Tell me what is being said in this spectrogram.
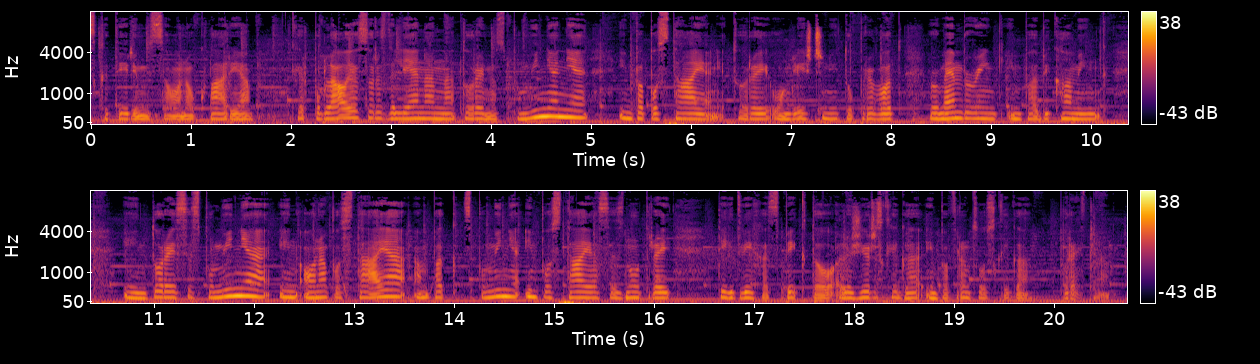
s katerimi se ona ukvarja. Ker poglavja so razdeljena na, torej, na spominjanje in pa postajanje, torej v angleščini je to prevod remembering in pa becoming. In torej se spominja in ona postaja, ampak spominja in postaja se znotraj teh dveh aspektov, alžirskega in pa francoskega porekla.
